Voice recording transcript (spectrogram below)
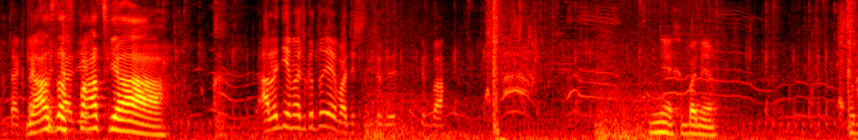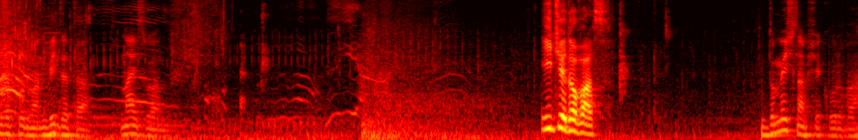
Tak, tak, Jazda specjalnie. spacja! Ale nie, masz go dojewać jeszcze wtedy, chyba. Nie, chyba nie. Dobrze, Furman, widzę to. Nice one. Idzie do was. Domyślam się, kurwa.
